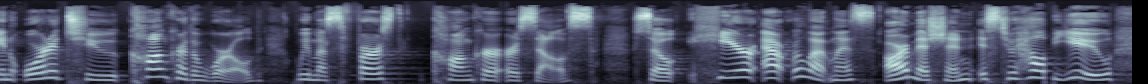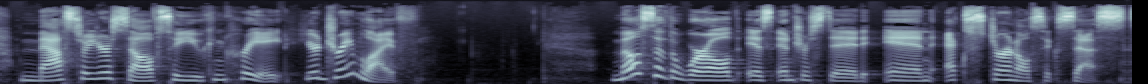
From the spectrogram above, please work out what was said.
in order to conquer the world, we must first conquer ourselves. So, here at Relentless, our mission is to help you master yourself so you can create your dream life. Most of the world is interested in external success.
